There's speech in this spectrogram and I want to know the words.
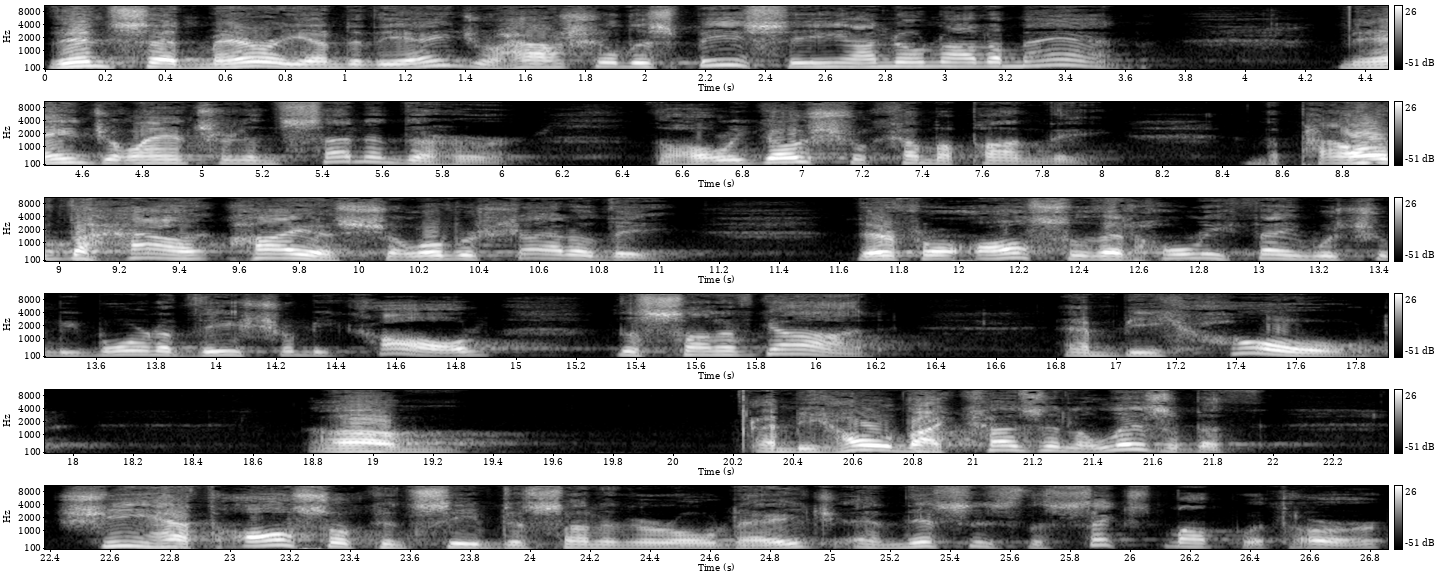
Then said Mary unto the angel, How shall this be, seeing I know not a man? The angel answered and said unto her, The Holy Ghost shall come upon thee, and the power of the highest shall overshadow thee. Therefore also that holy thing which shall be born of thee shall be called the Son of God. And behold, um, and behold, thy cousin Elizabeth, she hath also conceived a son in her old age, and this is the sixth month with her,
